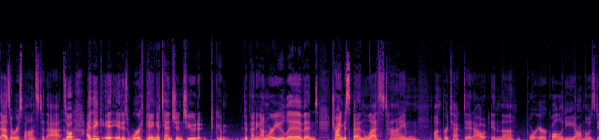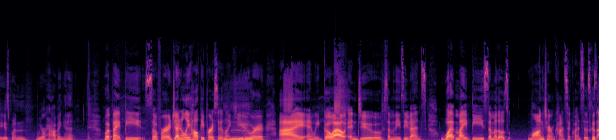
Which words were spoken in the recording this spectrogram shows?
as a response to that. So I think it, it is worth paying attention to, to, depending on where you live, and trying to spend less time unprotected out in the poor air quality on those days when we are having it. What might be so for a generally healthy person like Mm-hmm. you or I, and we go out and do some of these events, what might be some of those long term consequences? Because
